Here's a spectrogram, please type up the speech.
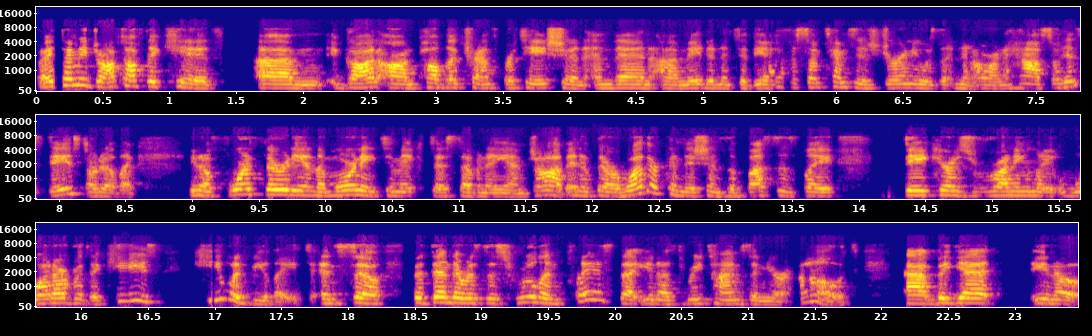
By the time he dropped off the kids, um, got on public transportation and then uh, made it into the office. Sometimes his journey was an hour and a half. So his day started like you know 4.30 in the morning to make it to a 7 a.m job and if there are weather conditions the bus is late daycare is running late whatever the case he would be late. And so but then there was this rule in place that you know three times and you're out. Uh, but yet you know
